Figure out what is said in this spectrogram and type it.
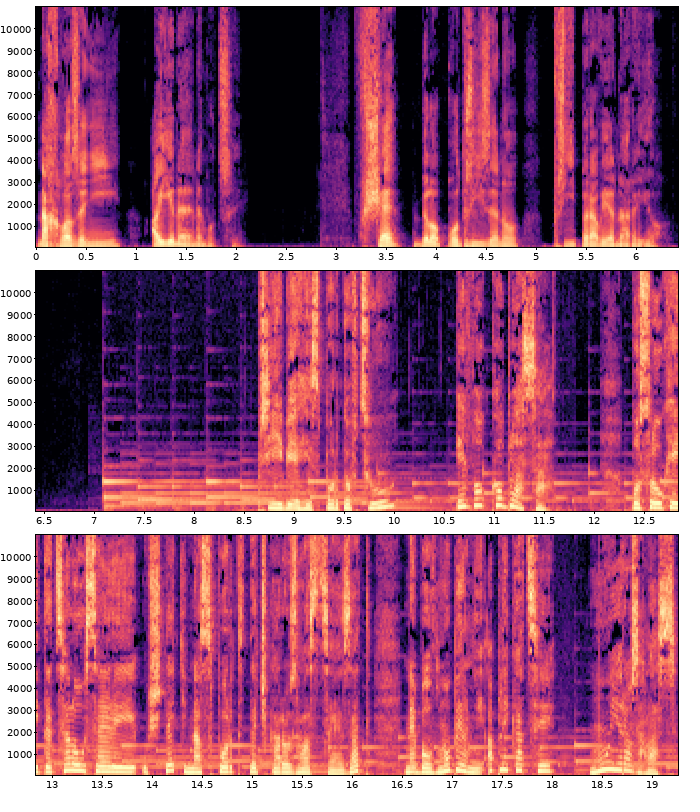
nachlazení a jiné nemoci. Vše bylo podřízeno přípravě na Rio. Příběhy sportovců Ivo Koblasa. Poslouchejte celou sérii už teď na sport.rozhlas.cz nebo v mobilní aplikaci Můj rozhlas.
